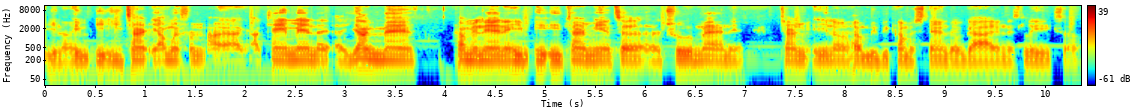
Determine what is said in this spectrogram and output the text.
you know, he, he, he turned. I went from I, I came in a, a, young man coming in, and he, he, he turned me into a, true man and turned you know helped me become a stand-up guy in this league. So,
